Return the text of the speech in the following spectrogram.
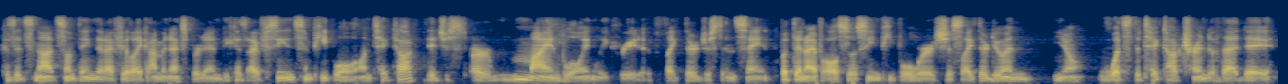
because it's not something that i feel like i'm an expert in because i've seen some people on tiktok that just are mind-blowingly creative like they're just insane. But then i've also seen people where it's just like they're doing you know what's the tiktok trend of that day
